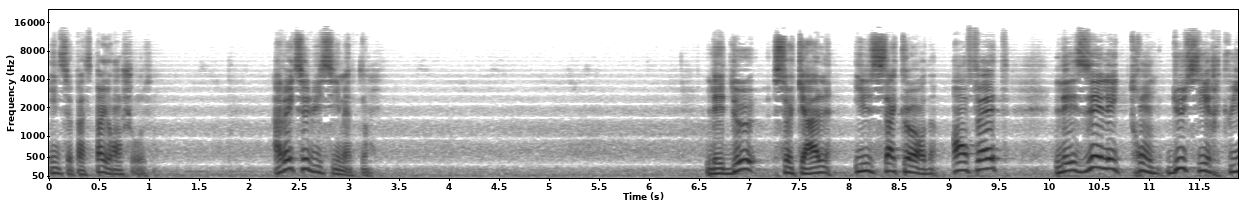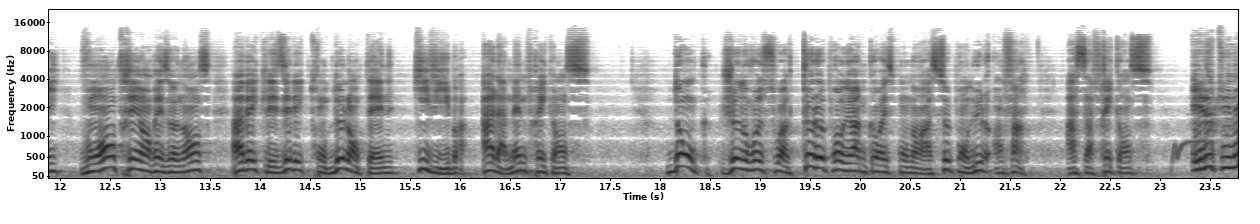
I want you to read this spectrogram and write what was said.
il ne se passe pas grand-chose. Avec celui-ci maintenant. Les deux se calent, ils s'accordent. En fait, les électrons du circuit vont entrer en résonance avec les électrons de l'antenne qui vibrent à la même fréquence. Donc, je ne reçois que le programme correspondant à ce pendule, enfin, à sa fréquence. Et le tuner,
